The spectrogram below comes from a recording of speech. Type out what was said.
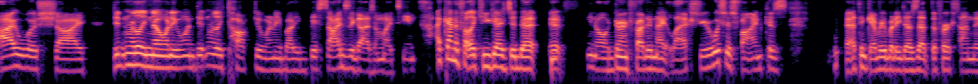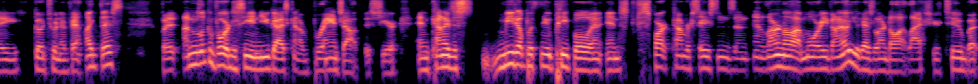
I was shy, didn't really know anyone, didn't really talk to anybody besides the guys on my team. I kind of felt like you guys did that at, you know, during Friday night last year, which is fine because I think everybody does that the first time they go to an event like this. But I'm looking forward to seeing you guys kind of branch out this year and kind of just meet up with new people and, and spark conversations and, and learn a lot more. Even I know you guys learned a lot last year too, but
